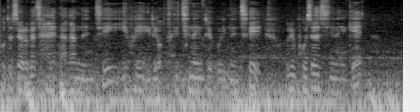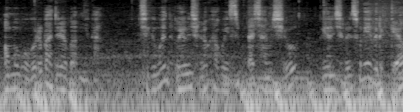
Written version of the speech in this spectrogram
보도자료가 잘 나갔는지 이후에 일이 어떻게 진행되고 있는지 우리 보좌진에게 업무 보고를 받으려고 합니다. 지금은 의원실로 가고 있습니다. 잠시 후 의원실을 소개해 드릴게요.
